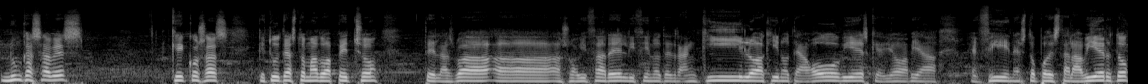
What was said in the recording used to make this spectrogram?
nunca sabes qué cosas que tú te has tomado a pecho te las va a, a suavizar él diciéndote tranquilo, aquí no te agobies, que yo había, en fin, esto puede estar abierto,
